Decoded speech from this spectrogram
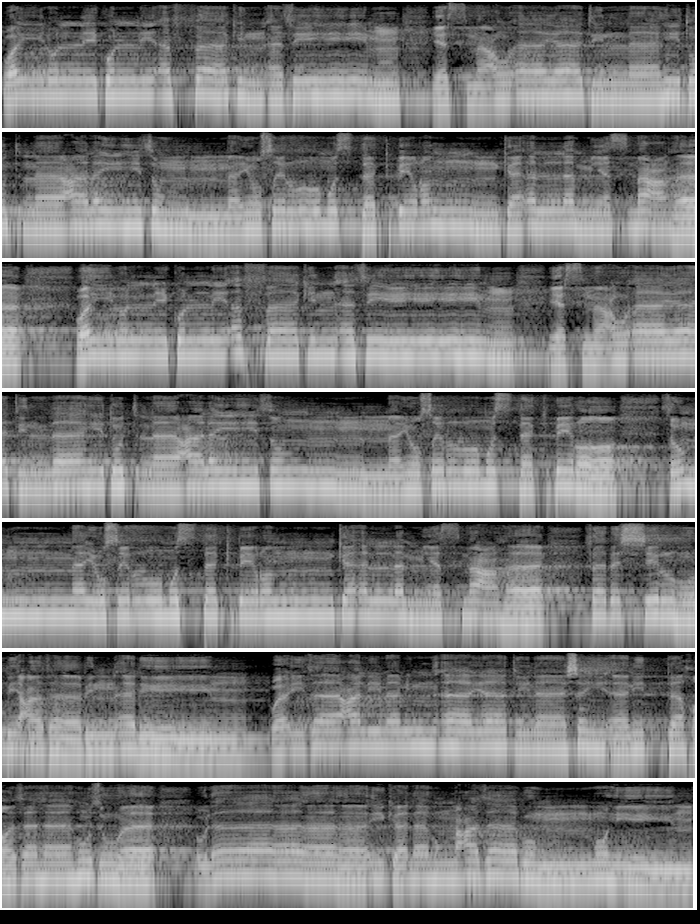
ويل لكل أفاك أثيم. يسمع آيات الله تتلى عليه ثم يصر مستكبرا كأن لم يسمعها. ويل لكل أفاك أثيم. يسمع آيات الله تتلى عليه ثم يصر مستكبرا ثم يصر مستكبرا كأن لم يسمعها فبشره بعذاب أليم. وإذا علم من آياتنا شيئا اتخذها هزوا أولئك لهم عذاب مهين.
